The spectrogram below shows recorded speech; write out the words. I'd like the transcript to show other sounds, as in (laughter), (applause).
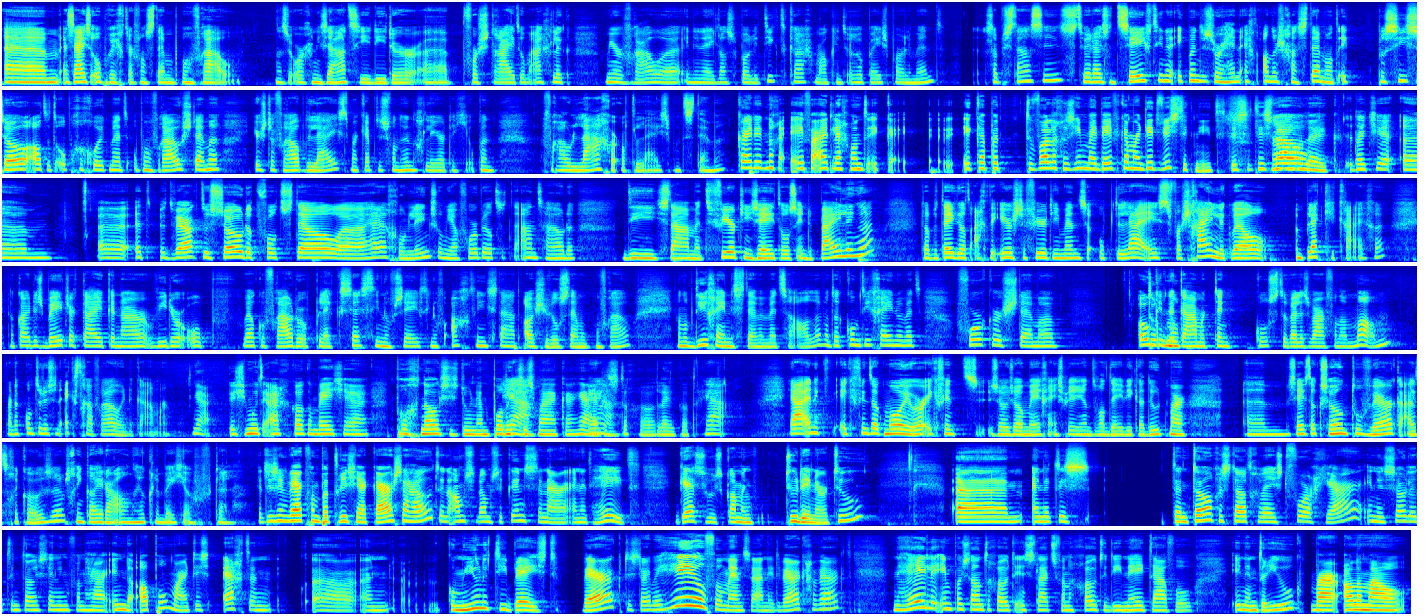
Um, en zij is oprichter van Stem op een Vrouw. Dat is een organisatie die ervoor uh, voor strijdt om eigenlijk meer vrouwen in de Nederlandse politiek te krijgen, maar ook in het Europees Parlement. Ze bestaan sinds 2017. En ik ben dus door hen echt anders gaan stemmen. Want ik precies zo altijd opgegroeid met op een vrouw stemmen. Eerste vrouw op de lijst. Maar ik heb dus van hun geleerd dat je op een vrouw lager op de lijst moet stemmen. Kan je dit nog even uitleggen? Want ik, ik heb het toevallig gezien bij Devika, maar dit wist ik niet. Dus het is nou, wel leuk. Dat je. Um, uh, het, het werkt dus zo dat bijvoorbeeld stel uh, hè, GroenLinks, om jouw voorbeeld aan te houden, die staan met 14 zetels in de peilingen. Dat betekent dat eigenlijk de eerste 14 mensen op de lijst waarschijnlijk wel een plekje krijgen. Dan kan je dus beter kijken naar wie er op welke vrouw er op plek 16 of 17 of 18 staat als je wil stemmen op een vrouw. En dan op diegene stemmen met z'n allen, want dan komt diegene met voorkeurstemmen ook in de kamer ten koste weliswaar van een man. Maar dan komt er dus een extra vrouw in de kamer. Ja, dus je moet eigenlijk ook een beetje prognoses doen en polletjes maken. Ja, dat is toch wel leuk. Wat. Ja, ja, en ik, ik vind het ook mooi hoor. Ik vind het sowieso mega inspirerend wat Devika doet. Maar um, ze heeft ook zo'n tof werk uitgekozen. Misschien kan je daar al een heel klein beetje over vertellen. Het is een werk van Patricia Kaarsenhout, een Amsterdamse kunstenaar. En het heet Guess Who's Coming to Dinner Too. Um, en het is tentoongesteld geweest vorig jaar in een solo tentoonstelling van haar in de Appel. Maar het is echt een, uh, een community-based werk. Dus daar hebben heel veel mensen aan dit werk gewerkt. Een hele imposante grote installatie van een grote dinertafel in een driehoek. Waar allemaal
